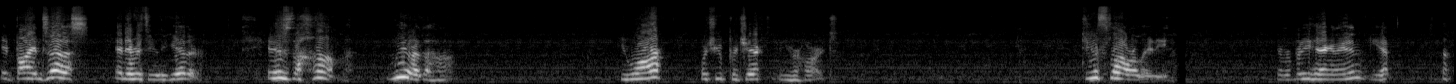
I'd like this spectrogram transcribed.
It binds us and everything together. It is the hum. We are the hum. You are what you project in your heart. Dear Flower Lady. Everybody hanging in? Yep.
